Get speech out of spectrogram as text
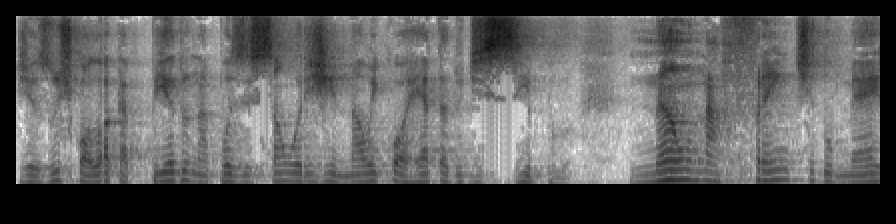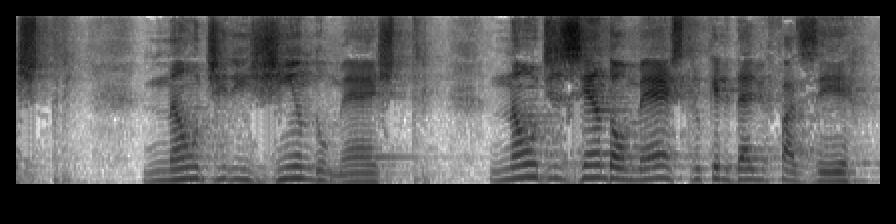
Jesus coloca Pedro na posição original e correta do discípulo, não na frente do mestre, não dirigindo o mestre, não dizendo ao mestre o que ele deve fazer,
